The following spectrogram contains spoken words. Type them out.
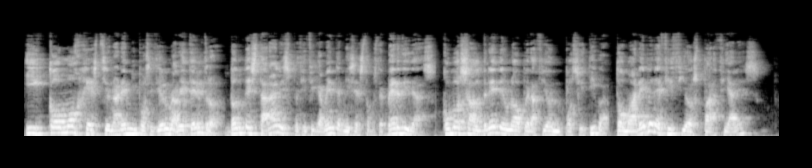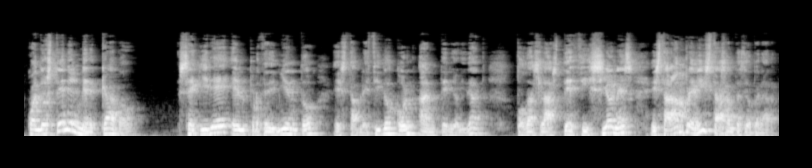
y cómo gestionaré mi posición una vez dentro, dónde estarán específicamente mis stops de pérdidas, cómo saldré de una operación positiva, tomaré beneficios parciales. Cuando esté en el mercado, seguiré el procedimiento establecido con anterioridad. Todas las decisiones estarán previstas antes de operar.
